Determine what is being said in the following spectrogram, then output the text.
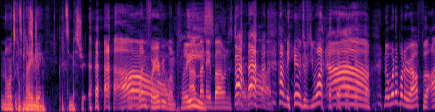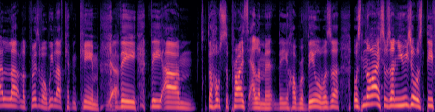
no one's It's complaining. mystery. It's a mystery. One for everyone, please. How many bones do you want? How many hymns do you want? Ah, now what about her outfit? I love. Look, first of all, we love Kevin Kim. Yeah. The the um the whole surprise element, the whole reveal was a it was nice. It was unusual. It was different.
